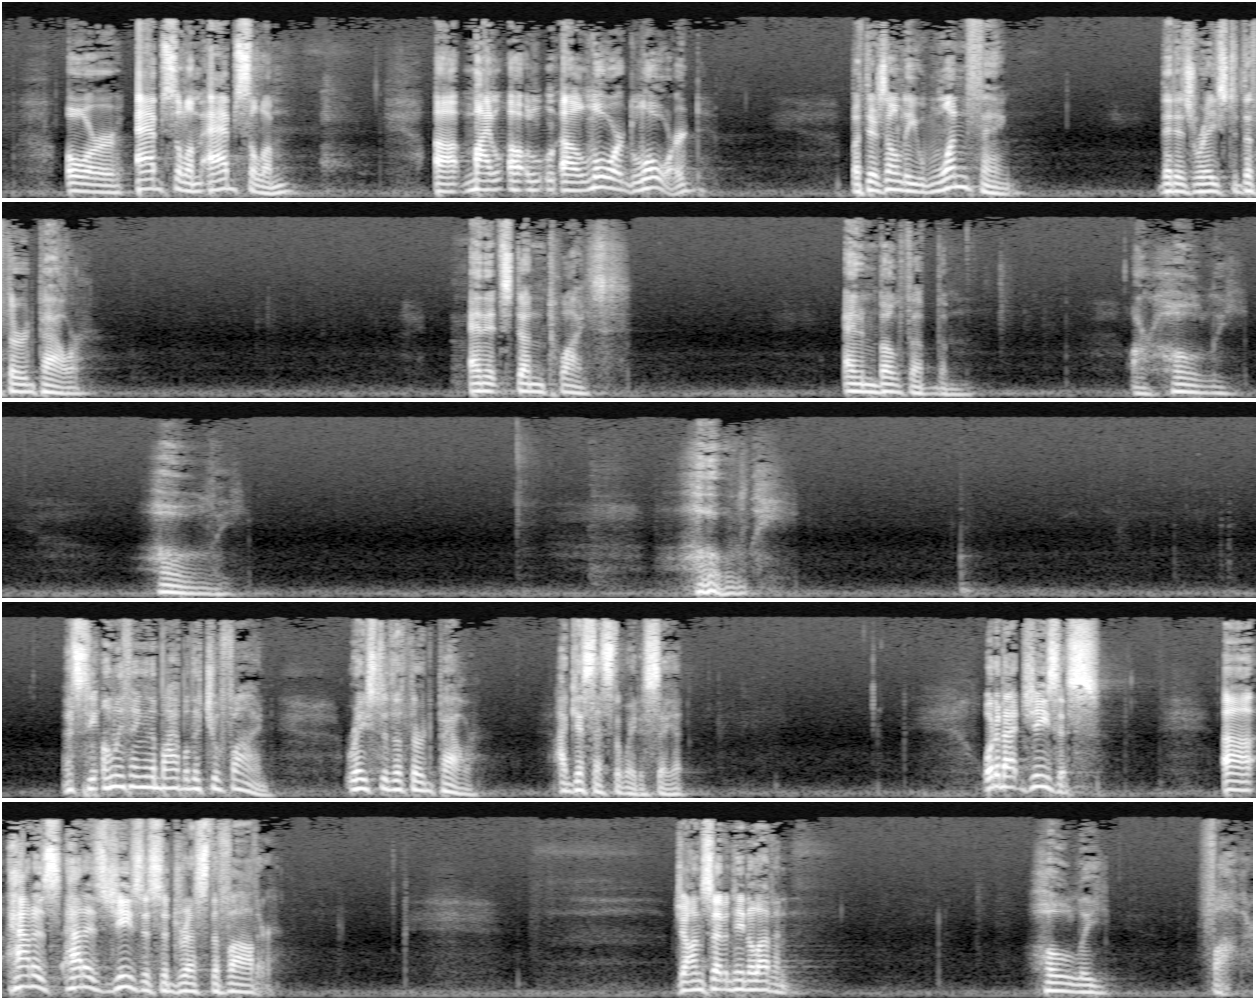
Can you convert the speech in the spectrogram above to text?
or Absalom, Absalom, uh, my uh, uh, Lord, Lord. But there's only one thing that is raised to the third power. And it's done twice. And both of them are holy, holy, holy. That's the only thing in the Bible that you'll find raised to the third power. I guess that's the way to say it. What about Jesus? Uh, how, does, how does Jesus address the Father? John 17, 11. Holy Father.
